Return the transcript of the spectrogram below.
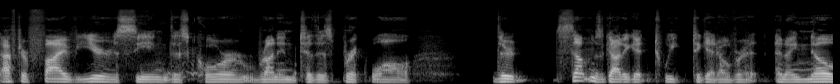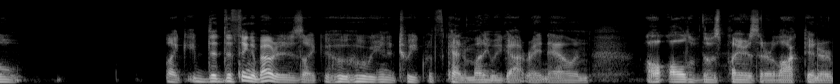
after five years seeing this core run into this brick wall, there something's got to get tweaked to get over it, and I know. Like the the thing about it is like who who are we going to tweak with the kind of money we got right now and all, all of those players that are locked in are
